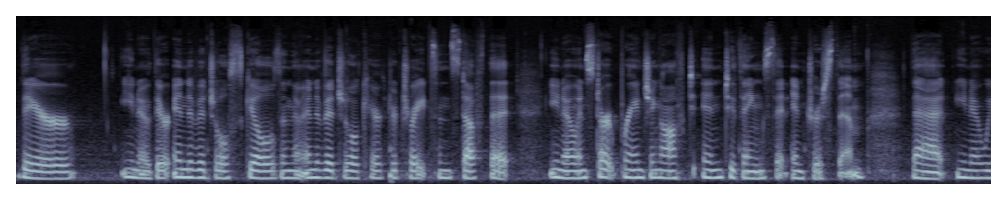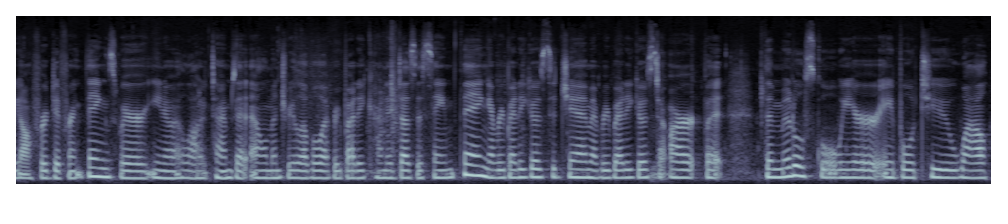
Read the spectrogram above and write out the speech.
their you know their individual skills and their individual character traits and stuff that you know and start branching off to, into things that interest them. That you know we offer different things where you know a lot of times at elementary level everybody kind of does the same thing. Everybody goes to gym everybody goes to art. But the middle school we are able to while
